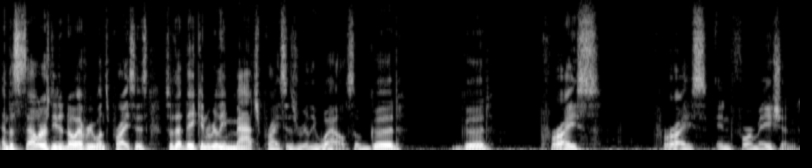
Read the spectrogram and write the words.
and the sellers need to know everyone's prices so that they can really match prices really well. So good, good price, price information.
